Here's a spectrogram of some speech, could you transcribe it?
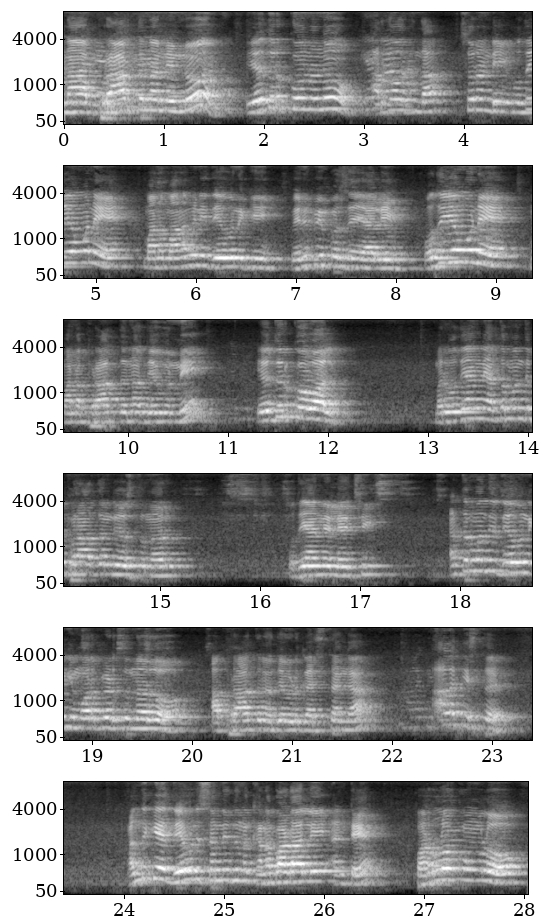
నా ప్రార్థన నిన్ను ఎదుర్కొనును. అర్థమవుతుందా? చూడండి ఉదయమునే మన మనవిని దేవునికి వినిపింపజేయాలి. ఉదయమునే మన ప్రార్థన దేవుణ్ణి ఎదుర్కోవాలి. మరి ఉదయాన్నే ఎంతమంది ప్రార్థన చేస్తున్నారు? ఉదయాన్నే లేచి ఎంతమంది దేవునికి మొరపెడుతున్నారో ఆ ప్రార్థన దేవుడు ఖచ్చితంగా ఆలకిస్తాడు. అందుకే దేవుని సన్నిధిని కనబడాలి అంటే పరలోకంలో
